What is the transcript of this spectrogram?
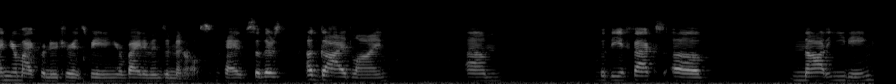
and your micronutrients being your vitamins and minerals. Okay, so there's a guideline. Um, with the effects of not eating.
